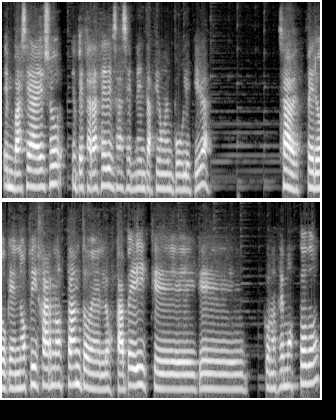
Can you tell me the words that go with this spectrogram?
en base a eso empezar a hacer esa segmentación en publicidad. ¿Sabes? Pero que no fijarnos tanto en los KPIs que, conocemos todos,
